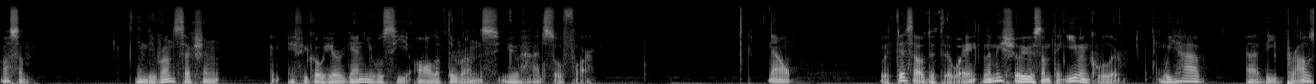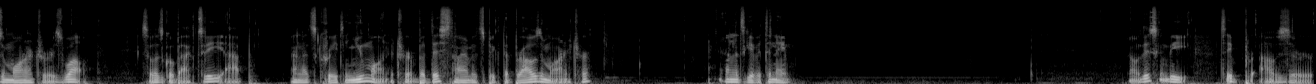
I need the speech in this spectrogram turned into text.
Awesome. In the run section, if you go here again, you will see all of the runs you had so far. Now, with this out of the way, let me show you something even cooler. We have uh, the browser monitor as well. So let's go back to the app and let's create a new monitor, but this time let's pick the browser monitor and let's give it a name. Now this can be, say browser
